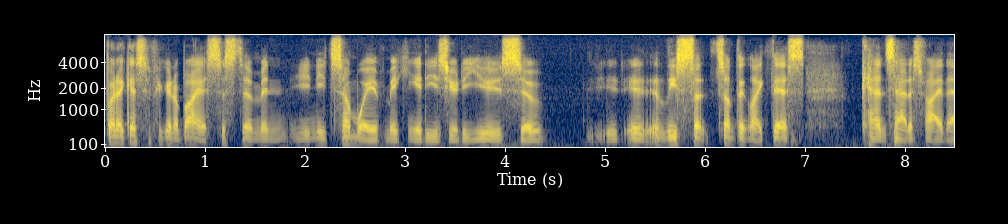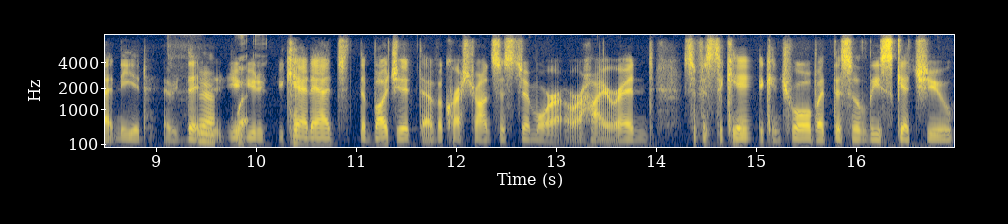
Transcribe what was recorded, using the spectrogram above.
But I guess if you're going to buy a system and you need some way of making it easier to use, so it, it, at least so- something like this can satisfy that need. I mean, they, Yeah. you, you, you can't add the budget of a Crestron system or, or a higher end sophisticated control, but this will at least get you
